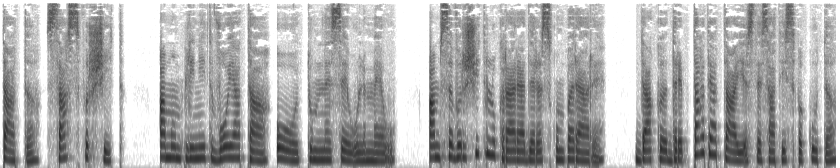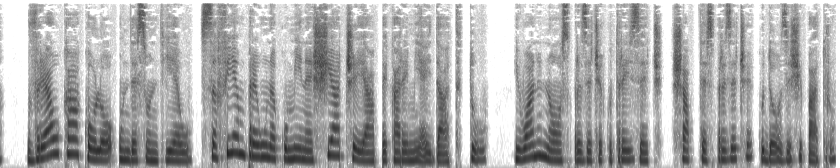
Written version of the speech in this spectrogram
Tată, s-a sfârșit. Am împlinit voia ta, o Dumnezeul meu. Am săvârșit lucrarea de răscumpărare. Dacă dreptatea ta este satisfăcută, vreau ca acolo unde sunt eu să fie împreună cu mine și aceea pe care mi-ai dat tu. Ioan 19 cu 30, 17 cu 24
